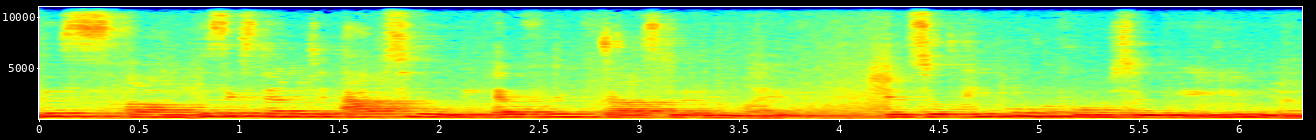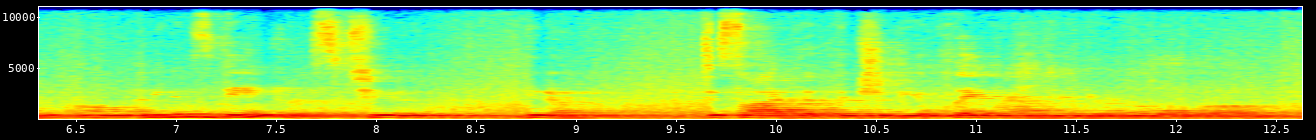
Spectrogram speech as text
this um, this extended to absolutely every facet in life. And so people in the former Soviet Union, um, I mean, it was dangerous to, you know, decide that there should be a playground in your little um,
